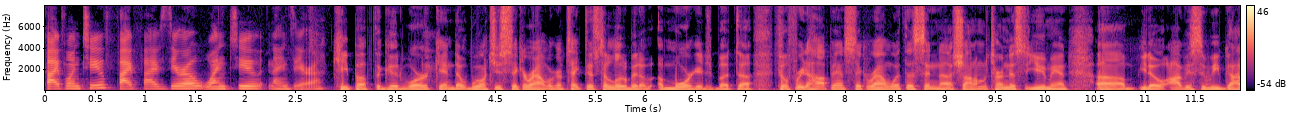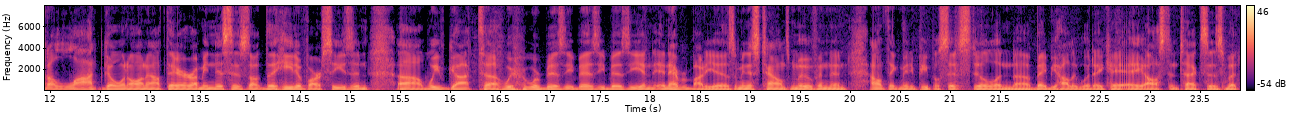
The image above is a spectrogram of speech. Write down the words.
512-550-1290. Keep up the good work, and uh, we want you to stick around. We're going to take this to a little bit of a mortgage, but uh, feel free to hop in, stick around with us. And uh, Sean, I'm going to turn this to you, man. Um, you know, obviously we've got a lot going on out there. I mean, this is uh, the heat of our season. Uh, we've got uh, we're, we're busy, busy, busy, and, and everybody is. I mean, this town's moving, and I don't think many people sit still in baby Hollywood, aka Austin, Texas. But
